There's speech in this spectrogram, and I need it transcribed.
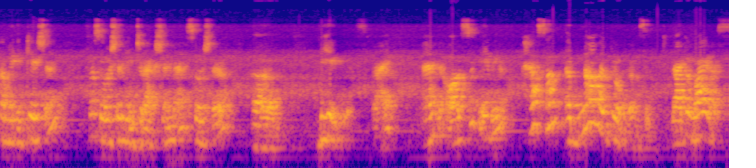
communication for social interaction and social uh, behaviors, right? And also they will have some abnormal programs in it, like a virus,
